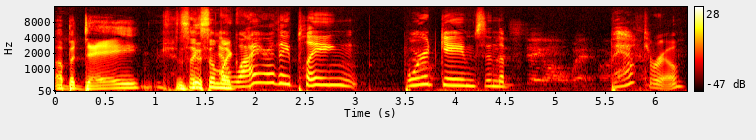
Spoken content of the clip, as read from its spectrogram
A bidet. It's like some like why are they playing board games in the bathroom?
